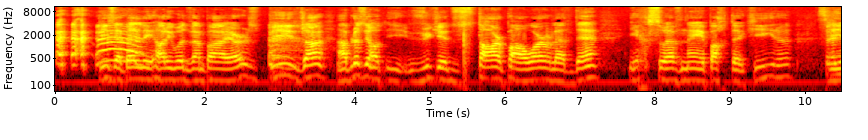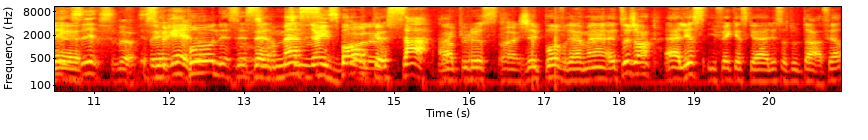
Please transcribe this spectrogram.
Puis ils s'appellent les Hollywood Vampires. Puis genre, en plus, ils ont, ils- vu qu'il y a du star power là-dedans, ils reçoivent n'importe qui, là. Ça Puis, euh, existe, là. C'est vrai. là. pas nécessairement Tu- tu me niaises si bon pas, là. que ça, en Ok. plus. Ouais. J'ai pas vraiment. euh, tu sais, genre, Alice, il fait qu'est-ce que Alice a tout le temps fait.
